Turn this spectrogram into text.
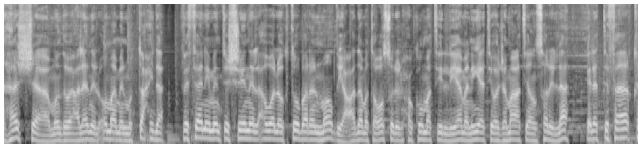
هشة منذ إعلان الأمم المتحدة في الثاني من تشرين الأول أكتوبر الماضي عدم توصل الحكومة اليمنية وجماعة أنصار الله إلى اتفاق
